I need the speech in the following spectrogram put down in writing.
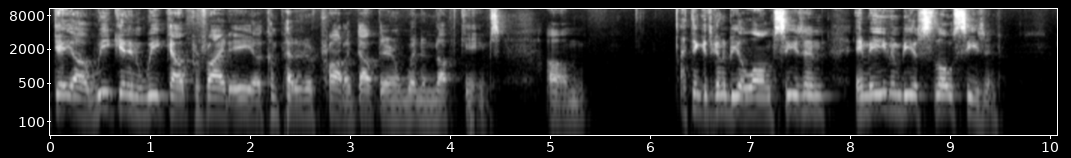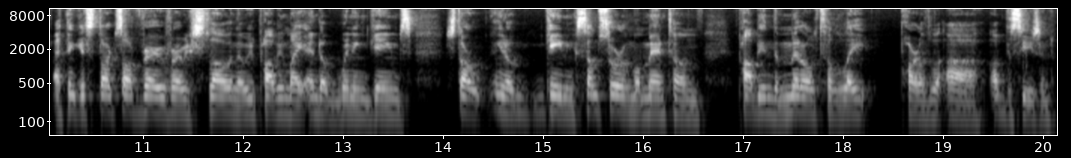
day uh, week in and week out provide a, a competitive product out there and win enough games. Um, I think it's going to be a long season. It may even be a slow season. I think it starts off very very slow, and then we probably might end up winning games. Start you know gaining some sort of momentum, probably in the middle to late part of uh, of the season.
